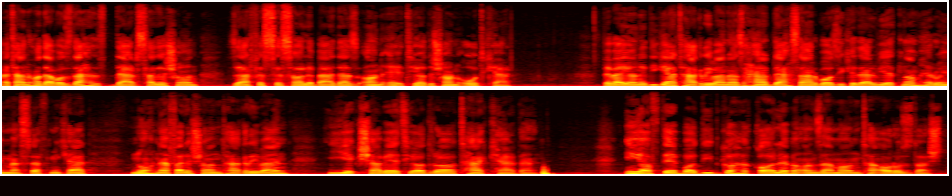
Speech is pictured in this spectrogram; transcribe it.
و تنها دوازده درصدشان ظرف سه سال بعد از آن اعتیادشان عود کرد. به بیان دیگر تقریبا از هر ده سربازی که در ویتنام هروئین مصرف می‌کرد نه نفرشان تقریبا یک شبه اعتیاد را ترک کردند. این یافته با دیدگاه قالب آن زمان تعارض داشت.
